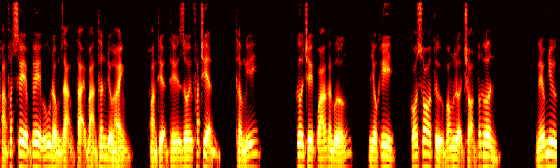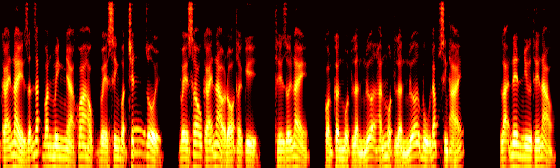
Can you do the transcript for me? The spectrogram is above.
phản phất CPU đồng dạng tại bản thân điều hành, hoàn thiện thế giới phát triển, thầm nghĩ, cơ chế quá gần bướng, nhiều khi có so tử vong lựa chọn tốt hơn. Nếu như cái này dẫn dắt văn minh nhà khoa học về sinh vật chết rồi, về sau cái nào đó thời kỳ, thế giới này còn cần một lần nữa hắn một lần nữa bù đắp sinh thái lại nên như thế nào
